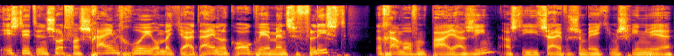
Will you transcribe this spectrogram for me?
is dit een soort van schijngroei omdat je uiteindelijk ook weer mensen verliest? Dat gaan we over een paar jaar zien. Als die cijfers een beetje misschien weer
